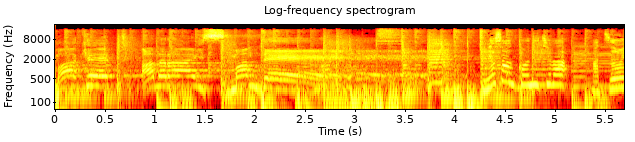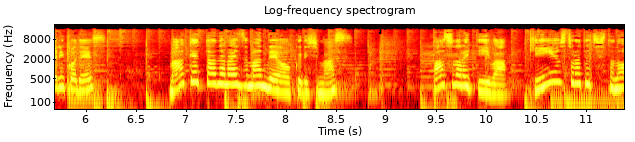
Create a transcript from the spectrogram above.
マーケットアナライズマンデー皆さんこんにちは。松尾英里子です。マーケットアナライズマンデーをお送りします。パーソナリティは金融ストラテジストの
